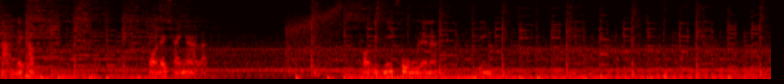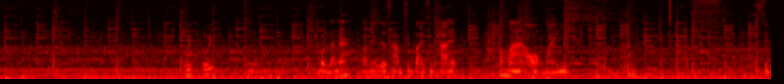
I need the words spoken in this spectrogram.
สามเลยครับ พอได้ใช้งานแล้วออกอีกนี้ฟูลเลยนะ จริงอุ้ยอุ้ยหมดแล้วนะ ตอนนี้เหลือสามสิบใบสุดท้ายถ้าม้าออกมานี่ สุด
